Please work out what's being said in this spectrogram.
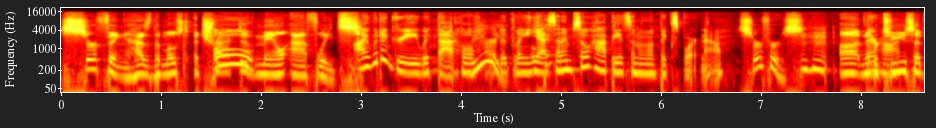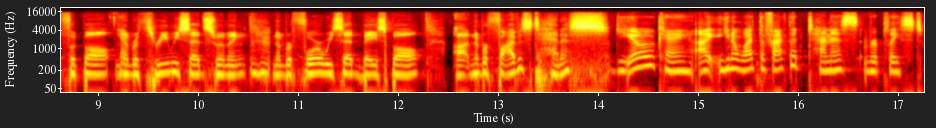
surfing has the most attractive Oh. male athletes. I would agree with that wholeheartedly. Okay. Yes, and I'm so happy it's an Olympic sport now. Surfers. Uh, Mm-hmm. They're number two, hot. Mm-hmm. you said football. Number three, we said swimming. Number four, we said baseball. Uh, number five is tennis. Yeah, okay. I you know what? The fact that tennis replaced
